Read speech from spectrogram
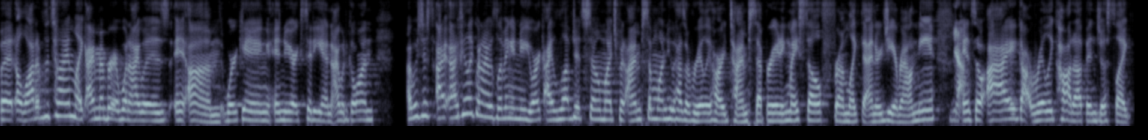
But a lot of the time, like I remember when I was eh, um, working in New York City and I would go on I was just, I, I, feel like when I was living in New York, I loved it so much, but I'm someone who has a really hard time separating myself from like the energy around me. Yeah. And so I got really caught up in just like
